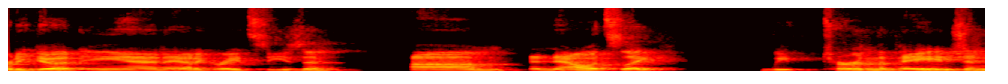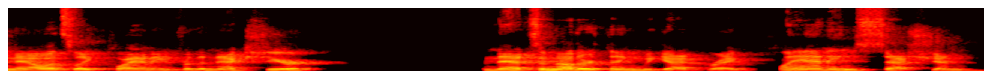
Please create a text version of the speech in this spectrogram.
pretty good and had a great season. Um, and now it's like we've turned the page and now it's like planning for the next year. And that's another thing we got, Greg. Planning session,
